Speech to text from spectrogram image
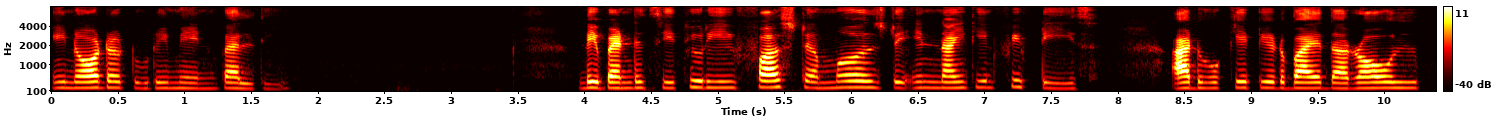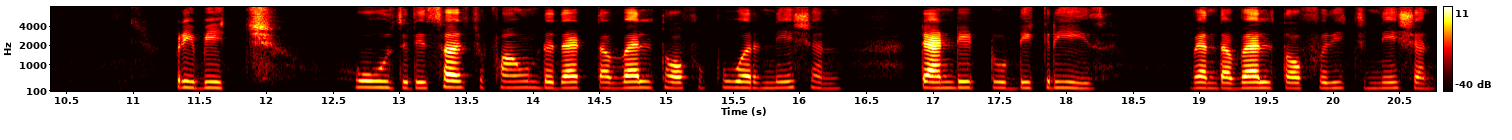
in order to remain wealthy. Dependency theory first emerged in 1950s, advocated by the Raoul Prebisch, whose research found that the wealth of poor nation tended to decrease when the wealth of rich nation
